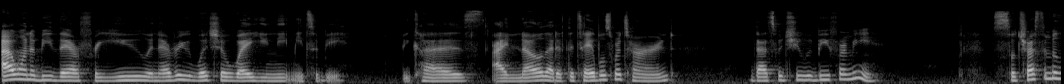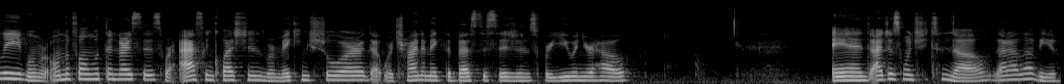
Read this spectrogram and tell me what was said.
I want to be there for you in every which way you need me to be. Because I know that if the tables were turned, that's what you would be for me. So trust and believe when we're on the phone with the nurses, we're asking questions, we're making sure that we're trying to make the best decisions for you and your health. And I just want you to know that I love you.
